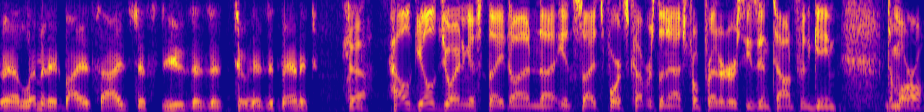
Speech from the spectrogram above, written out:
uh, limited by his size, just uses it to his advantage. Yeah. Hal Gill joining us tonight on uh, Inside Sports covers the Nashville Predators. He's in town for the game tomorrow.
